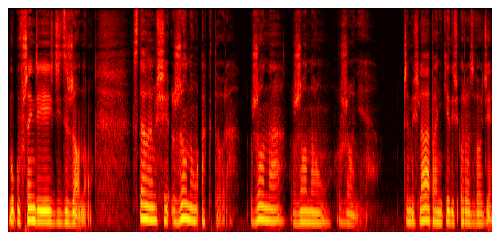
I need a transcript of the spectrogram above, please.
mógł wszędzie jeździć z żoną. Stałam się żoną aktora. Żona, żoną, żonie. Czy myślała pani kiedyś o rozwodzie?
